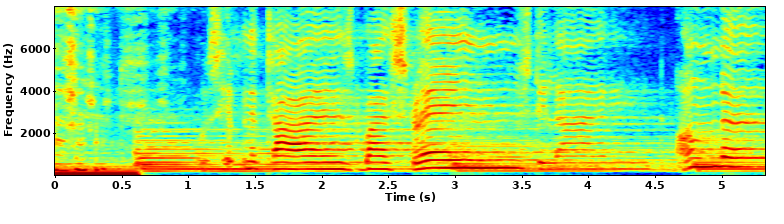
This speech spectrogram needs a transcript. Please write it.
was hypnotized by strange delight under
